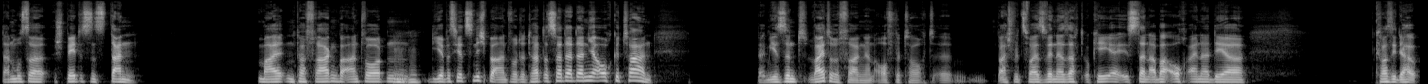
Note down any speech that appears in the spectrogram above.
dann muss er spätestens dann mal ein paar Fragen beantworten, mhm. die er bis jetzt nicht beantwortet hat. Das hat er dann ja auch getan. Bei mir sind weitere Fragen dann aufgetaucht. Äh, beispielsweise, wenn er sagt, okay, er ist dann aber auch einer der quasi der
